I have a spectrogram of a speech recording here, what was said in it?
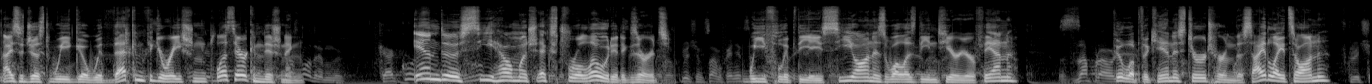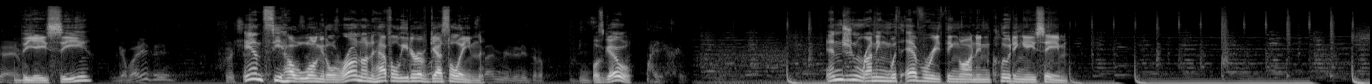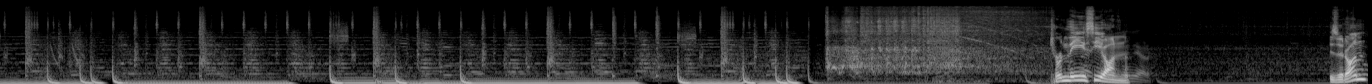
I suggest we go with that configuration plus air conditioning and uh, see how much extra load it exerts. We flip the AC on as well as the interior fan, fill up the canister, turn the side lights on, the AC, and see how long it'll run on half a liter of gasoline. Let's go. Engine running with everything on, including AC. Turn the AC on. Is it on?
